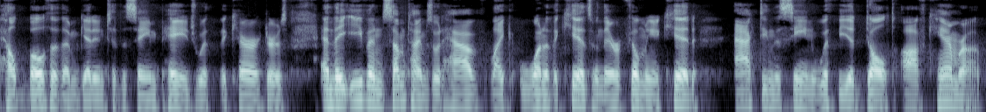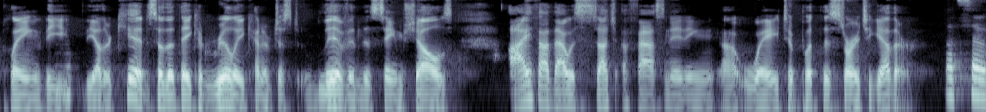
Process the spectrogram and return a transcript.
help both of them get into the same page with the characters. And they even sometimes would have like one of the kids when they were filming a kid acting the scene with the adult off camera playing the the other kid so that they could really kind of just live in the same shells i thought that was such a fascinating uh, way to put this story together That's so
